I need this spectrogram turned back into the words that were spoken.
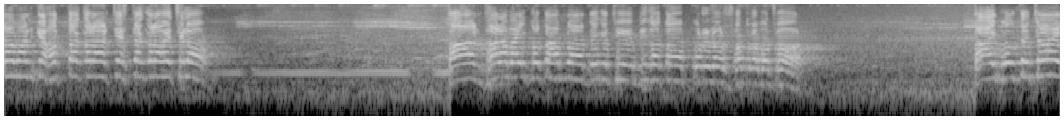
রহমানকে হত্যা করার চেষ্টা করা হয়েছিল। তার ধারাবাহিকতা আমরা দেখেছি বিগত পনেরো, সতেরো বছর। তাই বলতে চাই,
